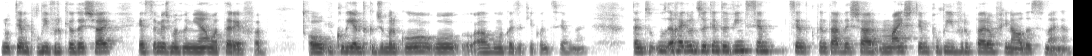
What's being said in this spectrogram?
no tempo livre que eu deixei, essa mesma reunião ou tarefa. Ou o cliente que desmarcou, ou alguma coisa que aconteceu, não é? Portanto, a regra dos 80-20, sendo, sendo que tentar deixar mais tempo livre para o final da semana.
